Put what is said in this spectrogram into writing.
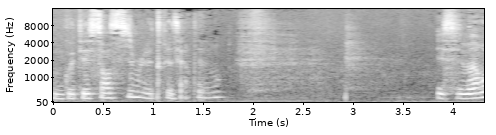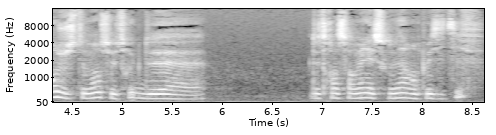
mon côté sensible très certainement. Et c'est marrant justement ce truc de de transformer les souvenirs en positifs,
